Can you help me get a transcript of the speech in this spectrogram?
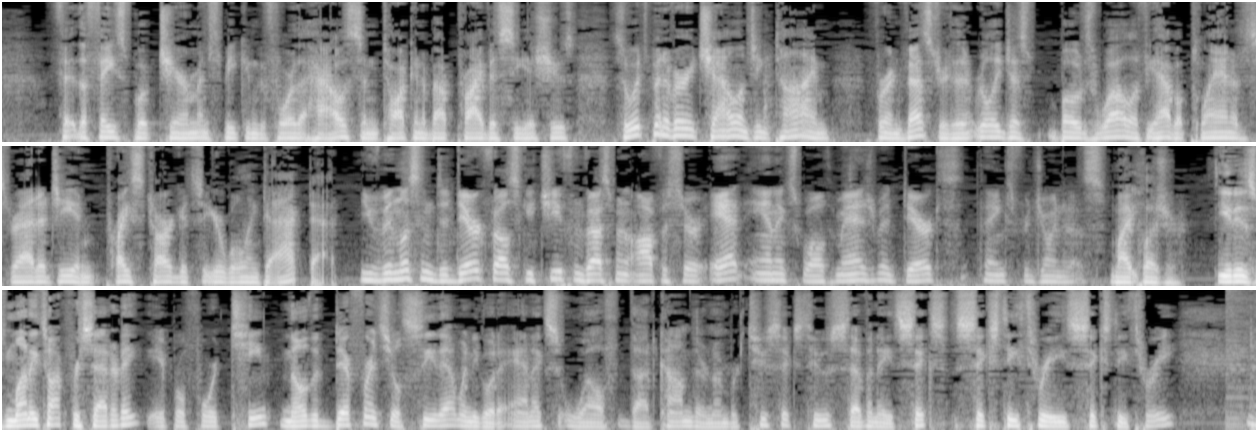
the Facebook chairman speaking before the House and talking about privacy issues. So it's been a very challenging time for investors, and it really just bodes well if you have a plan of strategy and price targets that you're willing to act at. You've been listening to Derek Felsky, Chief Investment Officer at Annex Wealth Management. Derek, thanks for joining us. My pleasure. It is Money Talk for Saturday, April 14th. Know the difference. You'll see that when you go to annexwealth.com. Their number 262 786 6363.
